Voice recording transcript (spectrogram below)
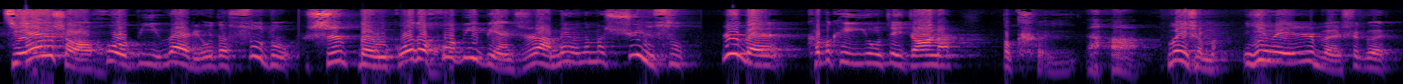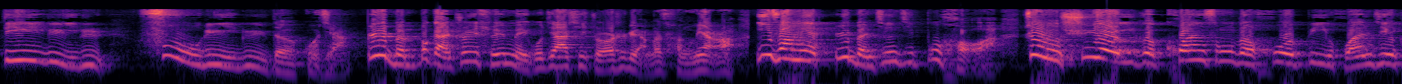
减少货币外流的速度，使本国的货币贬值啊没有那么迅速。日本可不可以用这招呢？不可以啊！为什么？因为日本是个低利率。负利率的国家，日本不敢追随美国加息，主要是两个层面啊。一方面，日本经济不好啊，正需要一个宽松的货币环境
